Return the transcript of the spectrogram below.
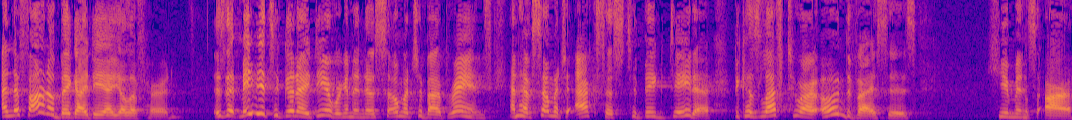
And the final big idea you'll have heard is that maybe it's a good idea we're going to know so much about brains and have so much access to big data because left to our own devices, humans are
